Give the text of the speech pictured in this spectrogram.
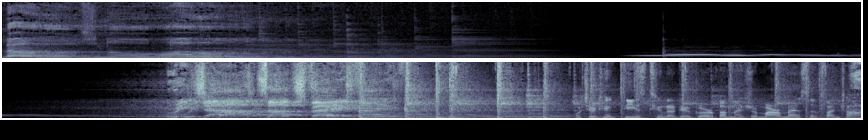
loves no one. Reach out, touch faith. 我其实听第一次听到这个歌的版本是 Mar Manson 翻唱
